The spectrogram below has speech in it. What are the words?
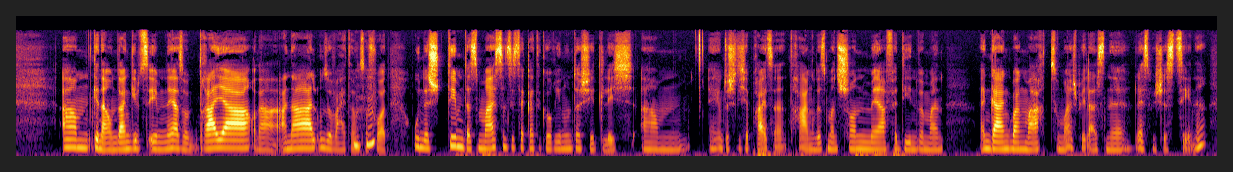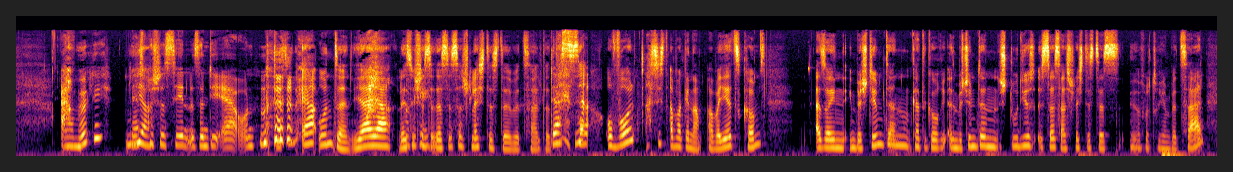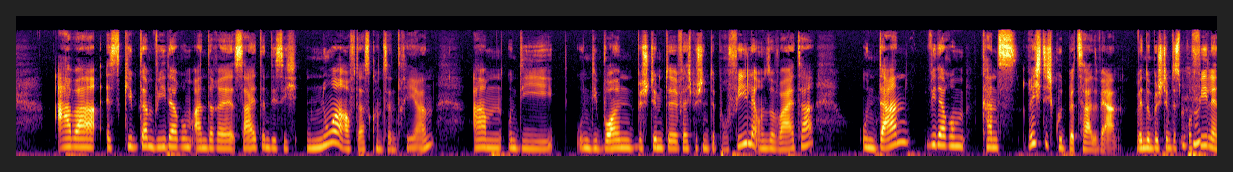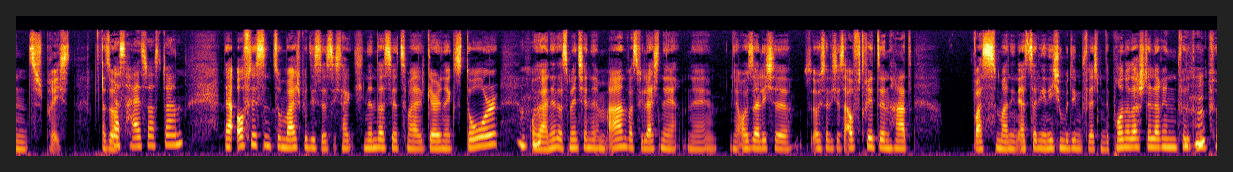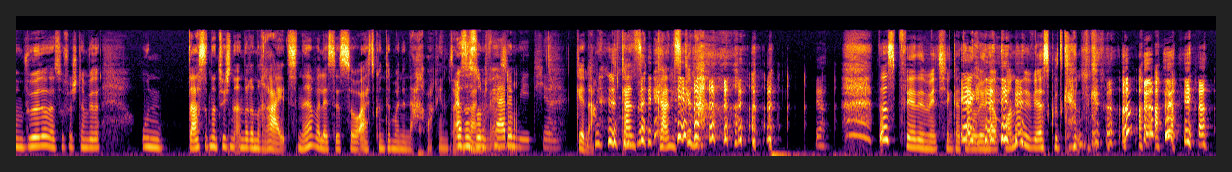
Ähm, genau, und dann gibt es eben, ne, also Dreier oder Anal und so weiter mhm. und so mhm. fort. Und es stimmt, dass meistens diese Kategorien unterschiedlich, ähm, äh, unterschiedliche Preise tragen und dass man schon mehr verdient, wenn man ein Gangbang macht, zum Beispiel als eine lesbische Szene. Ach, ähm, wirklich? Lesbische ja. Szenen sind die eher unten? Die sind eher unten, ja, ja. Lesbische okay. das ist das schlechteste bezahlte. Das ja, obwohl, es ist aber genau, aber jetzt kommt also in, in bestimmten Kategorien, in bestimmten Studios ist das als schlechtestes in bezahlt. Aber es gibt dann wiederum andere Seiten, die sich nur auf das konzentrieren ähm, und, die, und die wollen bestimmte, vielleicht bestimmte Profile und so weiter. Und dann wiederum kann es richtig gut bezahlt werden, wenn du ein bestimmtes mhm. Profil mhm. entsprichst. Also, Was heißt das dann? Na, oft ist zum Beispiel dieses, ich, sag, ich nenne das jetzt mal Girl Next Door mhm. oder ne, das Mädchen im An, was vielleicht eine, eine, eine äußerliche, äußerliches Auftreten hat, was man in erster Linie nicht unbedingt vielleicht mit einer Pornodarstellerin mhm. verknüpfen mhm. würde oder so verstehen würde. Und das hat natürlich einen anderen Reiz, ne? weil es ist so, als könnte meine Nachbarin sein. Also so ein Pferdemmädchen. So. Genau, ganz, ganz genau. Ja. Das Pferdemädchen-Kategorie in der Porno, wie wir es gut kennen. ja.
